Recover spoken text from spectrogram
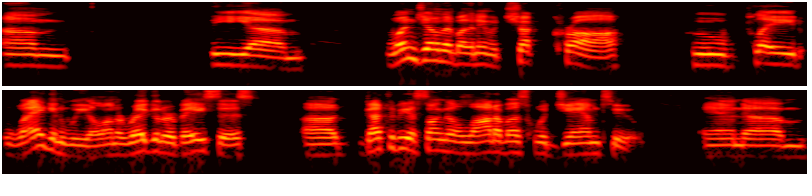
um, the um, one gentleman by the name of Chuck Craw, who played Wagon Wheel on a regular basis, uh, got to be a song that a lot of us would jam to. And um,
